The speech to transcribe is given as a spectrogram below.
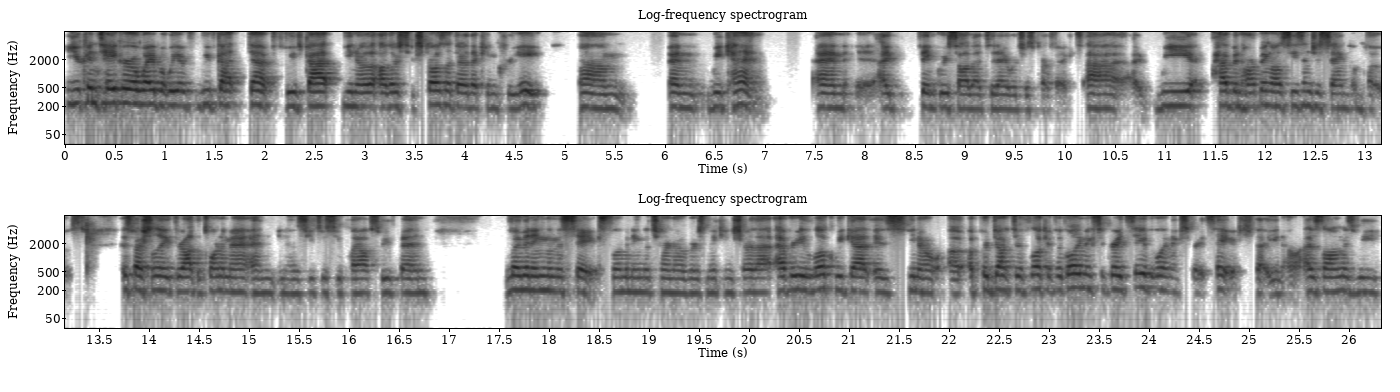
you can take her away, but we have we've got depth. We've got you know the other six girls out there that can create, um, and we can. And I think we saw that today, which was perfect. Uh, we have been harping all season just staying composed, especially throughout the tournament and you know the C2C playoffs. We've been limiting the mistakes, limiting the turnovers, making sure that every look we get is, you know, a, a, productive look. If the goalie makes a great save, the goalie makes a great save. That, you know, as long as we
